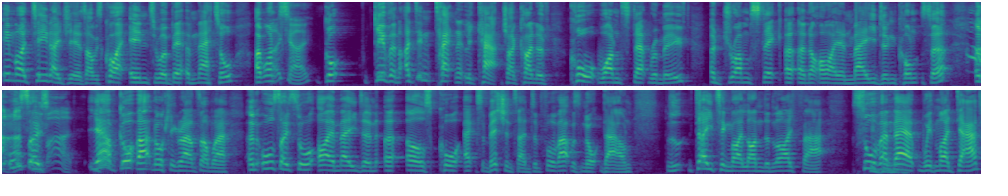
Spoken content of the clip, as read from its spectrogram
in my teenage years, I was quite into a bit of metal. I once Okay. got given I didn't technically catch I kind of caught one step removed a drumstick at an Iron Maiden concert and Ah, that's also bad. yeah I've got that knocking around somewhere and also saw Iron Maiden at Earl's Court Exhibition Centre before that was knocked down L- dating my London life that saw them there with my dad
